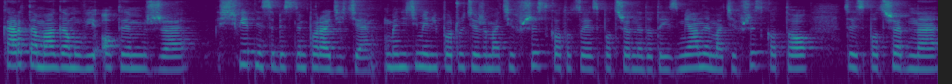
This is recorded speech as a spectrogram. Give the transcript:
karta maga mówi o tym, że świetnie sobie z tym poradzicie. Będziecie mieli poczucie, że macie wszystko to, co jest potrzebne do tej zmiany, macie wszystko to, co jest potrzebne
